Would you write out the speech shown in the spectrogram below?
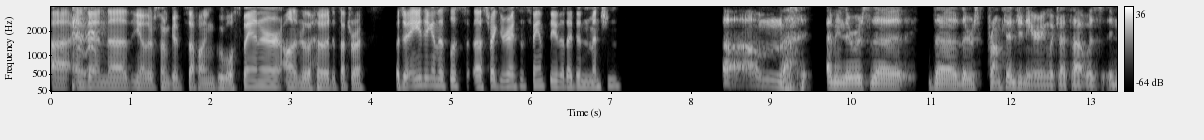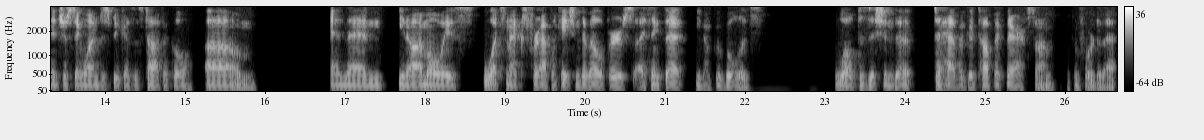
Uh, and then, uh, you know, there's some good stuff on Google Spanner, under the hood, etc. But did anything in this list uh, strike your guys' fancy that I didn't mention? Um, I mean, there was the the there's prompt engineering, which I thought was an interesting one, just because it's topical. Um, and then you know, I'm always what's next for application developers. I think that you know Google is well positioned to to have a good topic there. So I'm looking forward to that.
